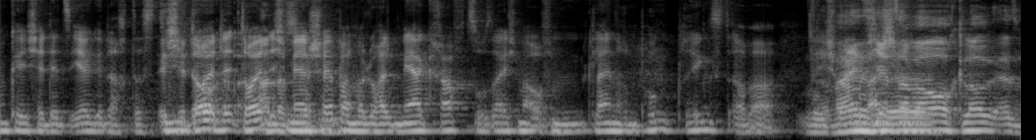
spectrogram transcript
Okay, ich hätte jetzt eher gedacht, dass Ich die deut deutlich mehr scheppern, weil du halt mehr Kraft, so sag ich mal, auf einen kleineren Punkt bringst, aber Nee, ich Weiß ich jetzt aber äh, auch, glaube also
